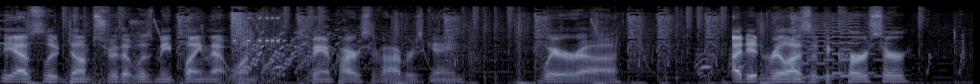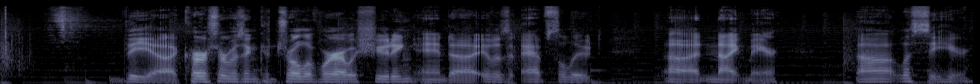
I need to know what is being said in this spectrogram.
the absolute dumpster that was me playing that one Vampire Survivors game, where uh, I didn't realize that the cursor, the uh, cursor was in control of where I was shooting, and uh, it was an absolute uh, nightmare. Uh, let's see here.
